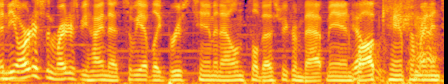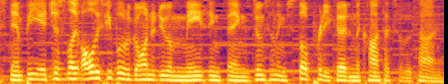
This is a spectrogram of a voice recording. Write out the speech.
And the artists and writers behind that, so we have like Bruce Timm and Alan Silvestri from Batman, Yep. Bob Camperman Yeah. and Stimpy. It's just like all these people who go on to do amazing things, doing something still pretty good in the context of the time.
